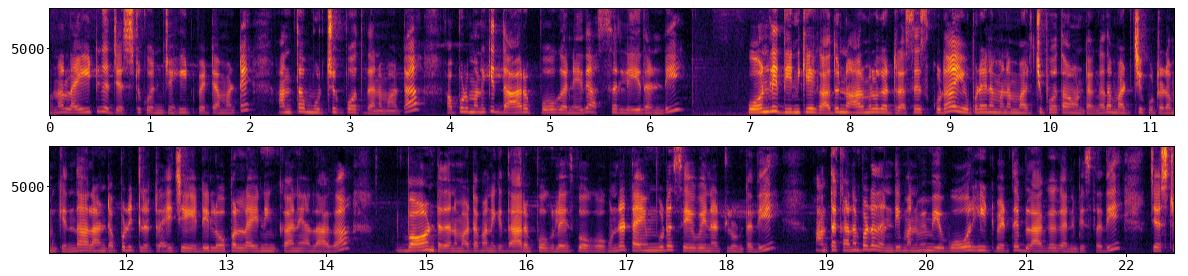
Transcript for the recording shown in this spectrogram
ఉన్నా. లైట్గా జస్ట్ కొంచెం హీట్ పెట్టామంటే అంతా ముడుచుకుపోతుంది అనమాట అప్పుడు మనకి దార పోగు అనేది అస్సలు లేదండి. ఓన్లీ దీనికే కాదు నార్మల్గా డ్రెస్సెస్ కూడా ఎప్పుడైనా మనం మర్చిపోతూ ఉంటాం కదా మర్చి కుట్టడం కింద. అలాంటప్పుడు ఇట్లా ట్రై చేయండి. లోపల లైనింగ్ కానీ అలాగా బాగుంటుంది అనమాట మనకి దారపోగులు వేసిపోకోకుండా టైం కూడా సేవ్ అయినట్లు ఉంటుంది అంత కనపడదండి. మనం ఓవర్ హీట్ పెడితే బ్లాక్గా కనిపిస్తుంది. జస్ట్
